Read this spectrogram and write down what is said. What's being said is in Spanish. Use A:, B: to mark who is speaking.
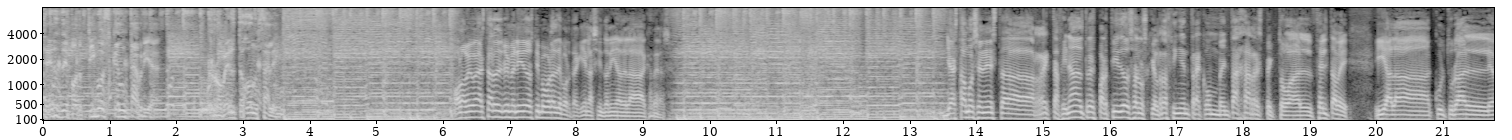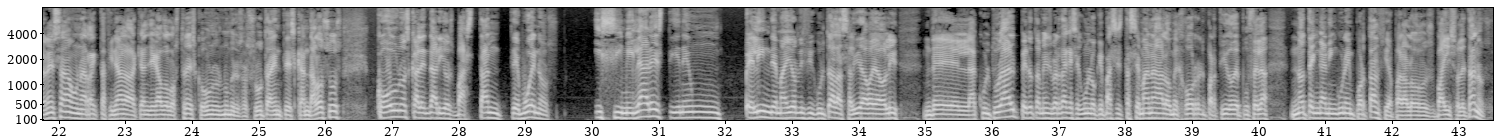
A: Ser Deportivos Cantabria. Roberto González.
B: Hola, muy buenas tardes, bienvenidos. Tiempo para el deporte, aquí en la sintonía de la cadena. Ya estamos en esta recta final, tres partidos a los que el Racing entra con ventaja respecto al Celta B y a la Cultural Leonesa, una recta final a la que han llegado los tres con unos números absolutamente escandalosos, con unos calendarios bastante buenos y similares, tiene un pelín de mayor dificultad la salida a Valladolid de la cultural, pero también es verdad que según lo que pase esta semana, a lo mejor el partido de Pucela no tenga ninguna importancia para los vallisoletanos.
